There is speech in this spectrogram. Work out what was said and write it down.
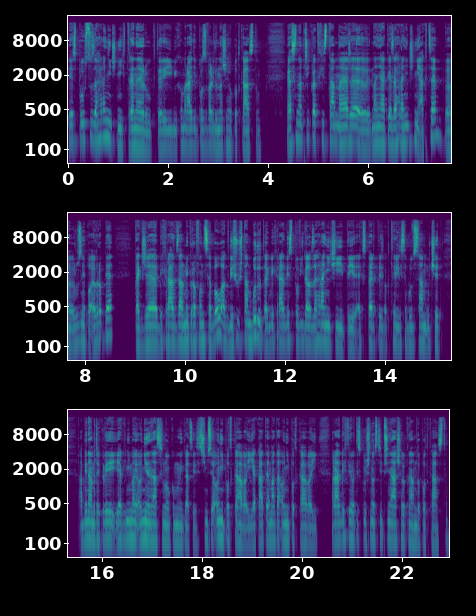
je spoustu zahraničních trenérů, který bychom rádi pozvali do našeho podcastu. Já se například chystám na jaře eh, na nějaké zahraniční akce, eh, různě po Evropě, takže bych rád vzal mikrofon sebou a když už tam budu, tak bych rád vyspovídal v zahraničí ty experty, o kterých se budu sám učit, aby nám řekli, jak vnímají oni nenásilnou komunikaci, s čím se oni potkávají, jaká témata oni potkávají. Rád bych tyhle ty zkušenosti přinášel k nám do podcastu.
